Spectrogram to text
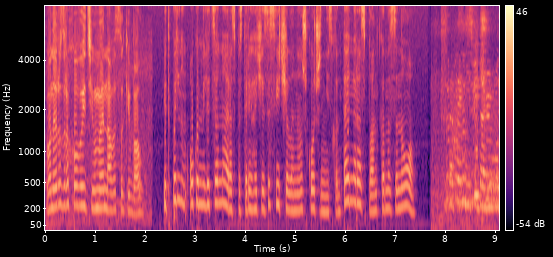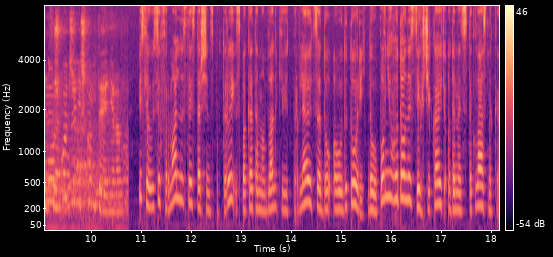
Вони розраховують і ми на високий бал. Під пильним оком міліціонера спостерігачі засвідчили неушкодженість контейнера з планками ЗНО. Це ми засвідчуємо неушкодженість контейнера. Після усіх формальностей старші інспектори із пакетами бланків відправляються до аудиторій, у повній готовності їх чекають 11-класники.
